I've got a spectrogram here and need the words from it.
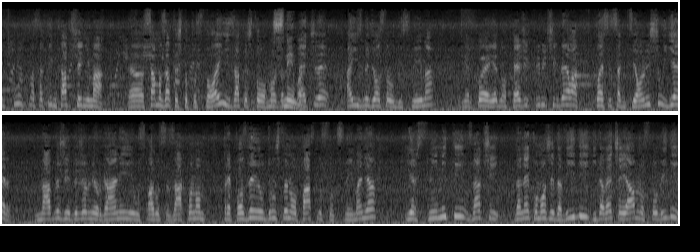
iskustva sa tim hapšenjima e, samo zato što postoji i zato što možda Snima. primećuje, a između ostalog i snima, jer to je jedno od težih krivičnih dela koje se sankcionišu, jer nadležni državni organi u skladu sa zakonom prepoznaju društvenu opasnost od snimanja, jer snimiti znači da neko može da vidi i da veća javnost to vidi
